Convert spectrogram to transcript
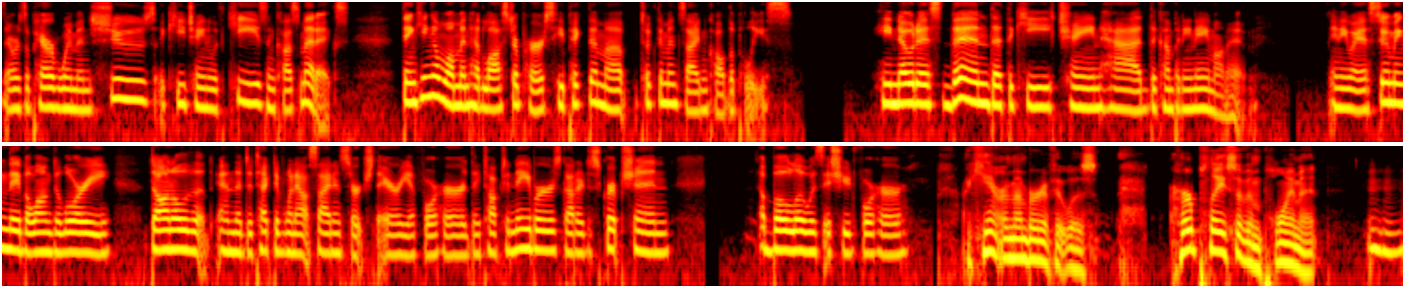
There was a pair of women's shoes, a keychain with keys, and cosmetics. Thinking a woman had lost her purse, he picked them up, took them inside, and called the police. He noticed then that the key chain had the company name on it. Anyway, assuming they belonged to Lori, Donald and the detective went outside and searched the area for her. They talked to neighbors, got a description. A bolo was issued for her. I can't remember if it was her place of employment mm-hmm.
